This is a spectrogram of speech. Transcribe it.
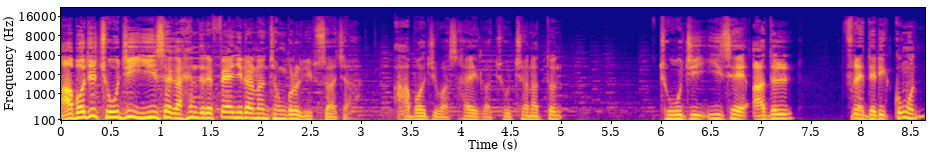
아버지 조지 2세가 핸델의 팬이라는 정보를 입수하자 아버지와 사이가 좋지 않았던 조지 2세 아들 프레데릭 공은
